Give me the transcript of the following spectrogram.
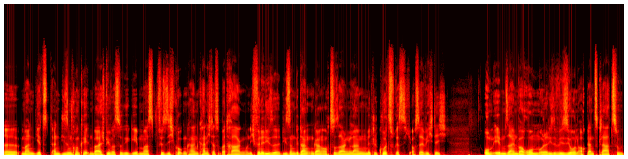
äh, man jetzt an diesem konkreten Beispiel, was du gegeben hast, für sich gucken kann, kann ich das übertragen. Und ich finde diese, diesen Gedankengang auch zu sagen, lang, mittel, kurzfristig auch sehr wichtig, um eben sein Warum oder diese Vision auch ganz klar zu,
